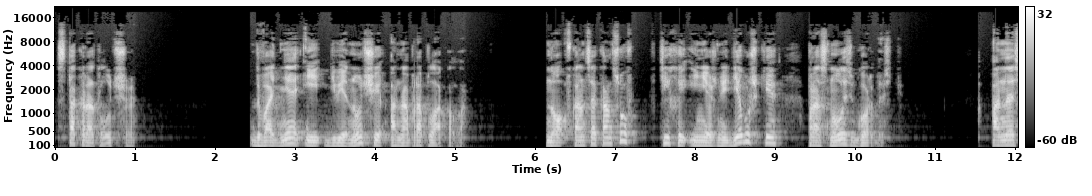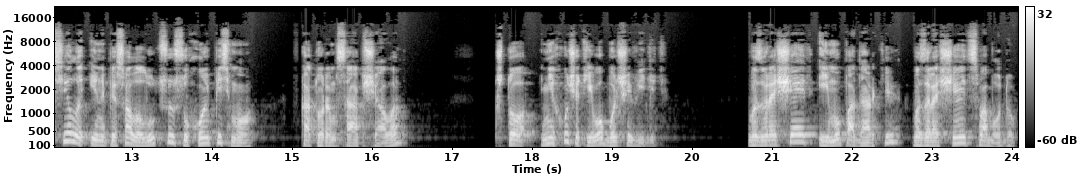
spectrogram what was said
стократ лучше. Два дня и две ночи она проплакала. Но, в конце концов, в тихой и нежной девушке проснулась гордость. Она села и написала Луцию сухое письмо, в котором сообщала, что не хочет его больше видеть. Возвращает ему подарки, возвращает свободу.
